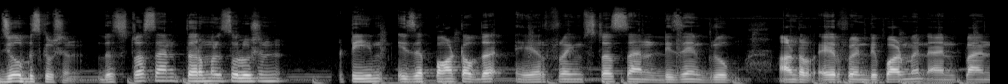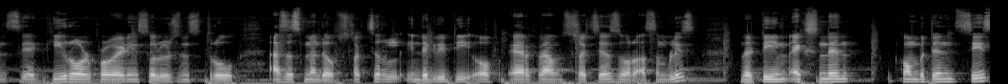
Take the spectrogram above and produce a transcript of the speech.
Job description The stress and thermal solution team is a part of the airframe stress and design group under airframe department and plans a key role providing solutions through assessment of structural integrity of aircraft structures or assemblies. The team extends competencies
